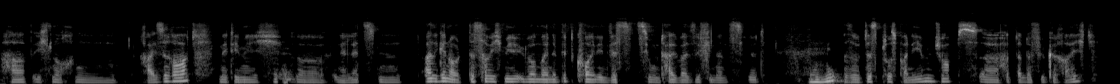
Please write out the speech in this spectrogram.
habe ich noch ein Reiserad, mit dem ich Mhm. äh, in den letzten, also genau, das habe ich mir über meine Bitcoin-Investition teilweise finanziert. Mhm. Also das plus paar Nebenjobs äh, hat dann dafür gereicht.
